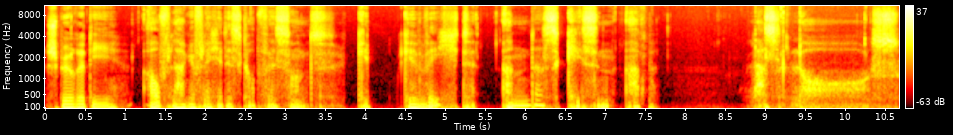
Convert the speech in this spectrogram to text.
Spüre die Auflagefläche des Kopfes und gib Gewicht an das Kissen ab. Lass los.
